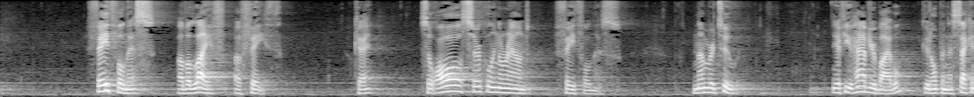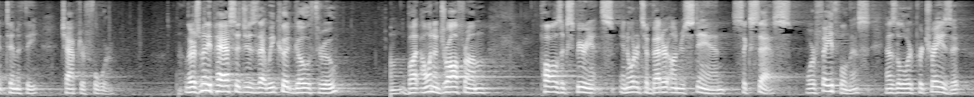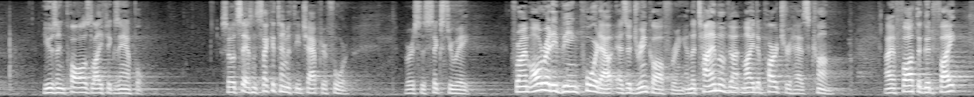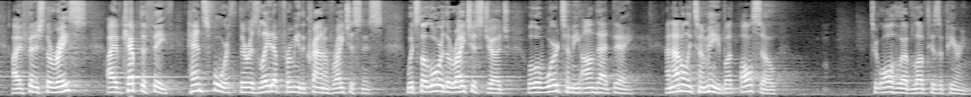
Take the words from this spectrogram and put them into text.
faithfulness of a life of faith. Okay? So, all circling around faithfulness. Number two, if you have your Bible, can open to 2 Timothy chapter 4. There's many passages that we could go through. Um, but I want to draw from Paul's experience in order to better understand success or faithfulness as the Lord portrays it using Paul's life example. So it says in 2 Timothy chapter 4 verses 6 through 8 For I am already being poured out as a drink offering and the time of my departure has come. I have fought the good fight, I have finished the race, I have kept the faith. Henceforth there is laid up for me the crown of righteousness which the Lord, the righteous judge, will award to me on that day. And not only to me, but also to all who have loved his appearing.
